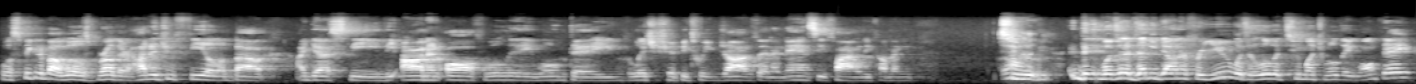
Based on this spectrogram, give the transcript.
Well, speaking about Will's brother, how did you feel about I guess the the on and off will they won't they relationship between Jonathan and Nancy finally coming to um, was it a Debbie Downer for you? Was it a little bit too much will they won't they?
